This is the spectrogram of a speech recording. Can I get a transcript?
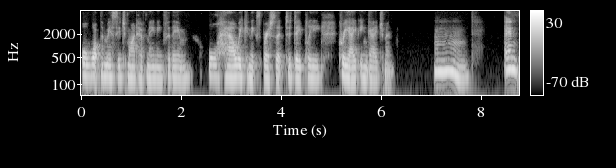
or what the message might have meaning for them or how we can express it to deeply create engagement. Mm. And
